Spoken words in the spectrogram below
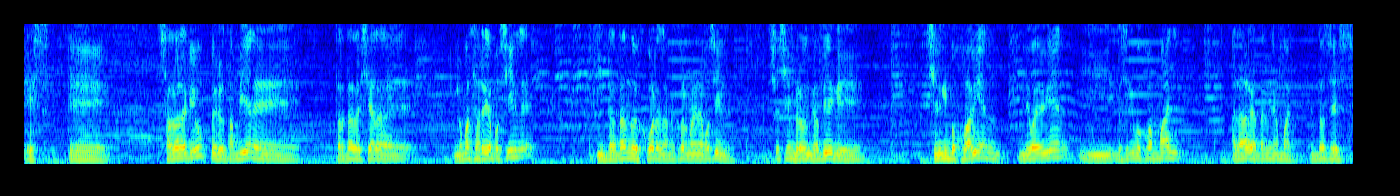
es eh, salvar al club, pero también eh, tratar de llegar eh, lo más arriba posible y tratando de jugar de la mejor manera posible. Yo siempre hago hincapié que si un equipo juega bien, le va a ir bien y los equipos juegan mal, a la larga terminan mal. Entonces,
